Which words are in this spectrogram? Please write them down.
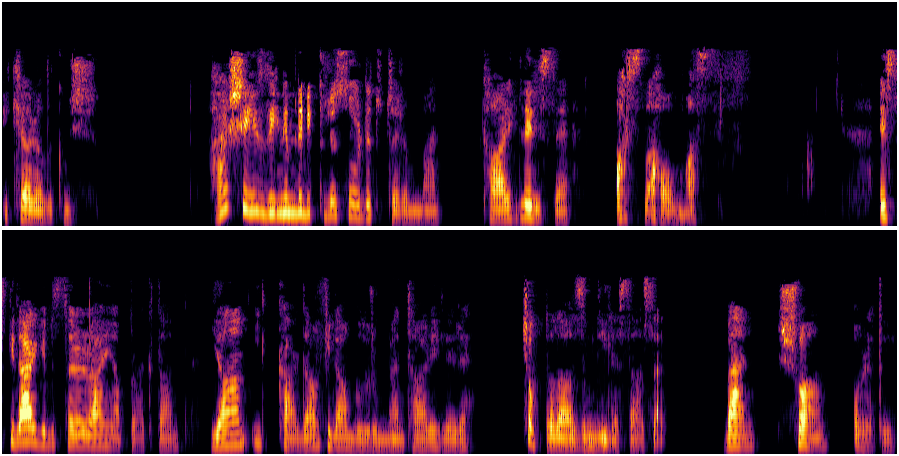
iki Aralık'mış. Her şeyi zihnimde bir klasörde tutarım ben. Tarihler ise asla olmaz. Eskiler gibi sararan yapraktan, yağan ilk kardan filan bulurum ben tarihleri. Çok da lazım değil esasen. Ben şu an oradayım.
